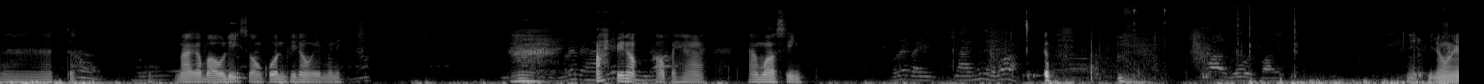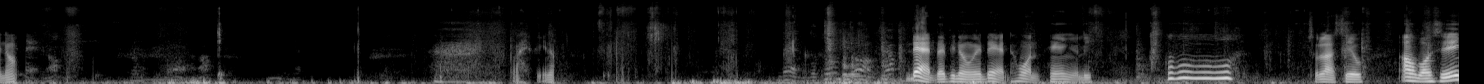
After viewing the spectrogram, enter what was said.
อ่าต่อมากับเบาลิสองคนพี่น้องเอ้ยมื้อนี้ไปพี่น้องเอาไปหาทางเบาสิงอึ๊บนี่พี่น้องเลยเนาะไปพี่น้อง แดดเลยพี่น้องเลยแดดห่อนแห้งอย่างนี้โอ้โซลาร์เซลล์เอ้าเบาสิง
